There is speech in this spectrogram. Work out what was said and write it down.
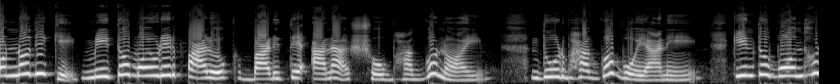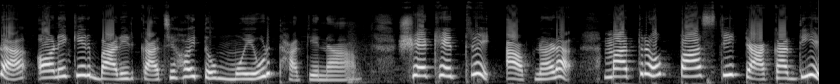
অন্যদিকে মৃত ময়ূরের পালক বাড়িতে আনা সৌভাগ্য নয়, দুর্ভাগ্য বয়ে আনে। কিন্তু বন্ধুরা, অনেকের বাড়ির কাছে হয়তো ময়ূর থাকে না। সেক্ষেত্রে আপনারা মাত্র পাঁচটি টাকা দিয়ে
